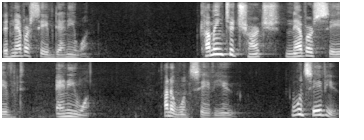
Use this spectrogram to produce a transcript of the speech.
It never saved anyone. Coming to church never saved anyone. And it won't save you. It won't save you.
